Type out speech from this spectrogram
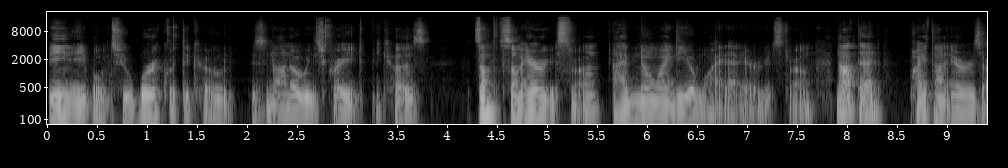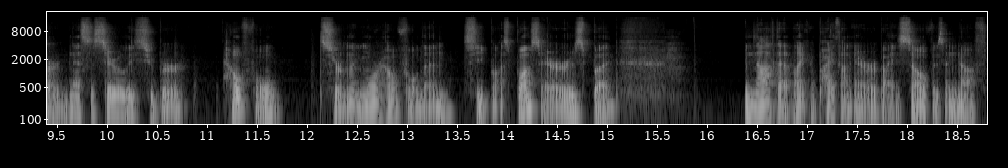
being able to work with the code is not always great because some some error gets thrown. I have no idea why that error gets thrown. Not that Python errors are necessarily super helpful, certainly more helpful than C++ errors, but not that like a Python error by itself is enough,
